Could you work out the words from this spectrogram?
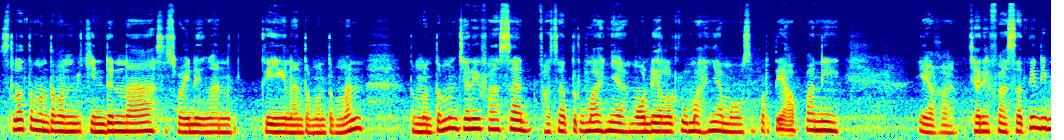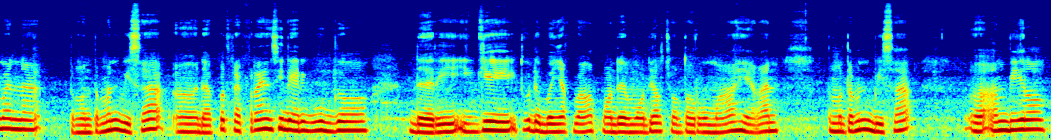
Setelah teman-teman bikin denah sesuai dengan keinginan teman-teman, teman-teman cari fasad, fasad rumahnya, model rumahnya mau seperti apa nih. Ya kan? Cari fasadnya di mana? Teman-teman bisa uh, dapat referensi dari Google dari IG itu udah banyak banget model-model contoh rumah ya kan? Teman-teman bisa uh, ambil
